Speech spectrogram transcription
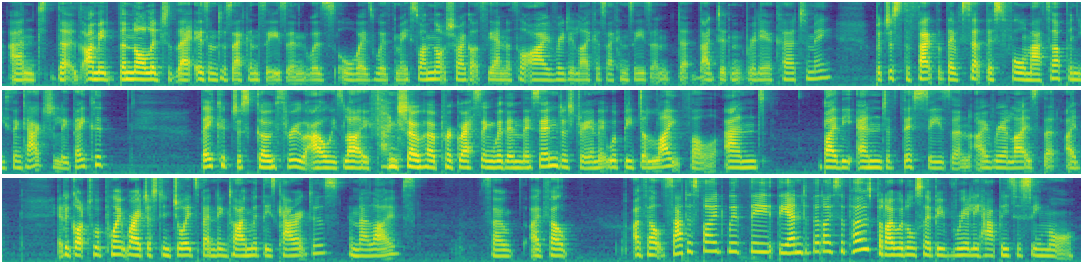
And the, I mean, the knowledge that there isn't a second season was always with me. So I'm not sure I got to the end and thought, I really like a second season. That, that didn't really occur to me. But just the fact that they've set this format up and you think actually they could they could just go through Aoi's life and show her progressing within this industry and it would be delightful. And by the end of this season, I realized that I it had got to a point where I just enjoyed spending time with these characters in their lives. So I felt I felt satisfied with the the end of it, I suppose, but I would also be really happy to see more.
